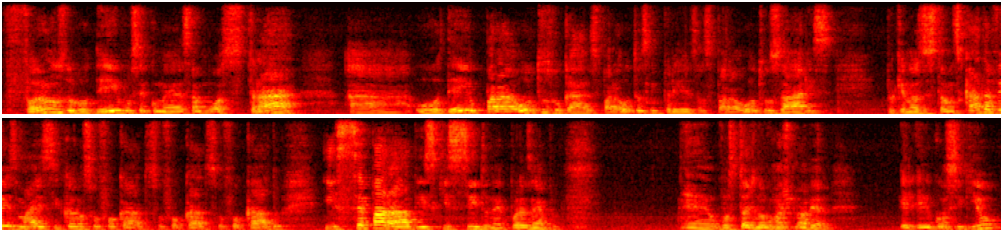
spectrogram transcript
fãs do rodeio, você começa a mostrar a, o rodeio para outros lugares, para outras empresas, para outros ares. Porque nós estamos cada vez mais ficando sufocado, sufocado, sufocado e separado e esquecido, né? Por exemplo, é, eu vou citar de novo o Rancho Primavera. Ele, ele, conseguiu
